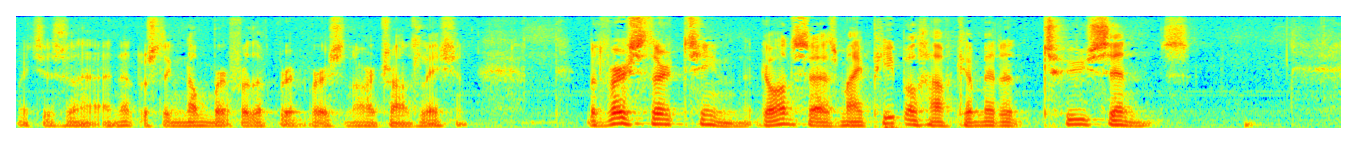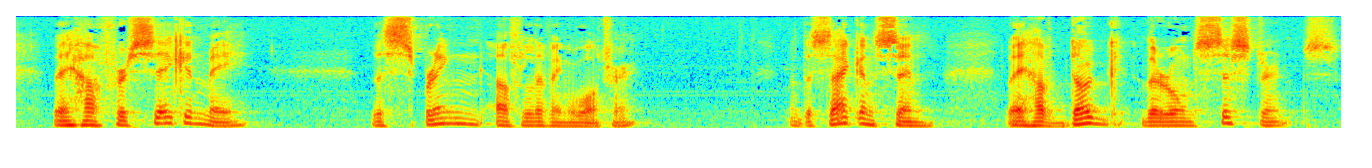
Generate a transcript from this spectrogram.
which is a, an interesting number for the verse in our translation. But verse 13, God says, My people have committed two sins. They have forsaken me, the spring of living water. And the second sin, they have dug their own cisterns,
